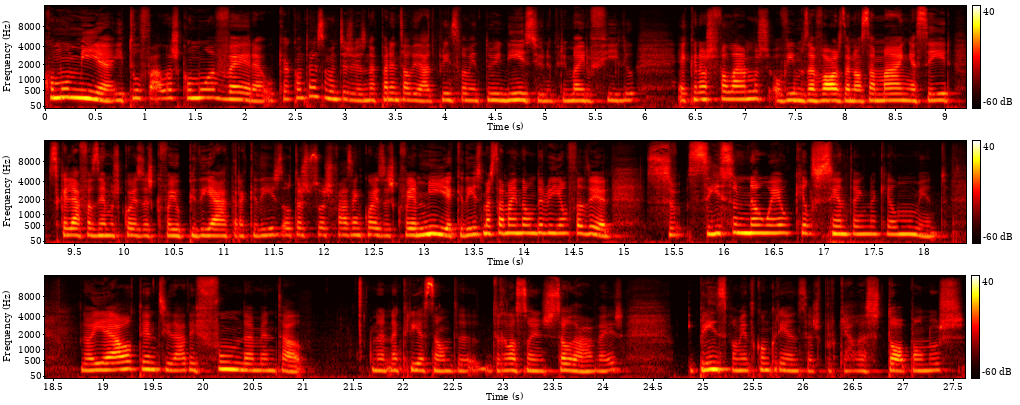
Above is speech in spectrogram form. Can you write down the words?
como Mia e tu falas como a Vera. O que acontece muitas vezes na parentalidade, principalmente no início, no primeiro filho, é que nós falamos, ouvimos a voz da nossa mãe a sair, se calhar fazemos coisas que foi o pediatra que diz, outras pessoas fazem coisas que foi a Mia que disse, mas também não deveriam fazer, se, se isso não é o que eles sentem naquele momento. Não? É? E a autenticidade é fundamental na, na criação de, de relações saudáveis principalmente com crianças, porque elas topam-nos.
